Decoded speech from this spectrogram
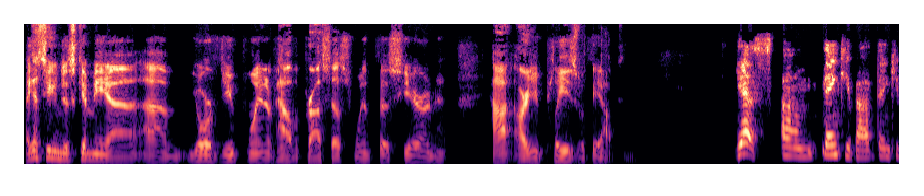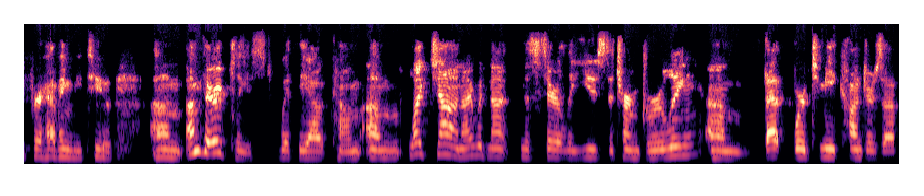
I guess you can just give me a, um, your viewpoint of how the process went this year and how are you pleased with the outcome? Yes, um, thank you, Bob. Thank you for having me too. Um, I'm very pleased with the outcome. Um, like John, I would not necessarily use the term grueling. Um, that word to me conjures up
